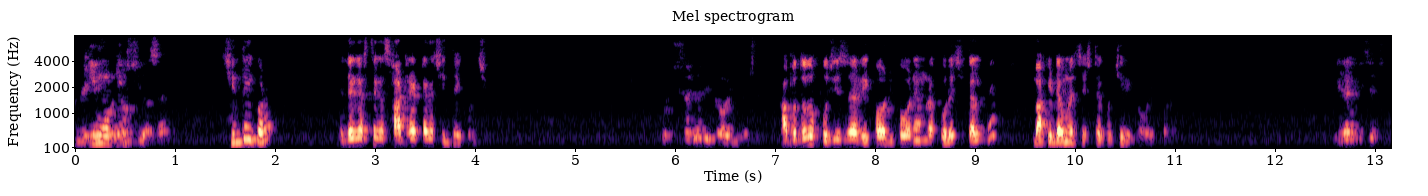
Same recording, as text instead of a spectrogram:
মানে কি মোটিভ ছিল স্যার ছিনতাই করা। এদের কাছ থেকে ষাট হাজার টাকা করেছিল। হয়েছে। আপাতত পঁচিশ হাজার রিকভারি আমরা করেছি কালকে বাকিটা আমরা চেষ্টা করছি রিকভারি করার এরা কিসে ছিল?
